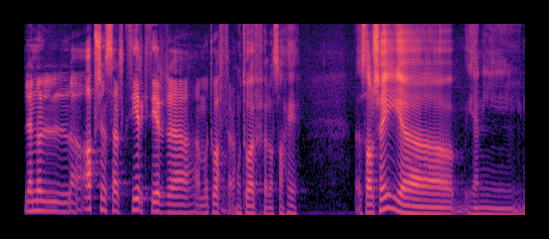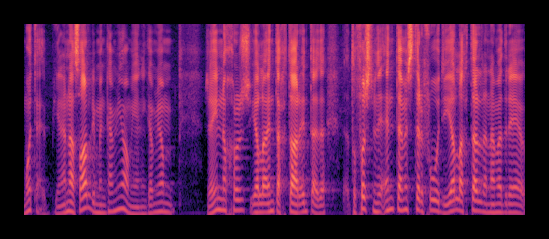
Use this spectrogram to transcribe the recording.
لأنه ال options صارت كتير كتير آه، متوفرة. متوفرة صحيح. صار شيء آه، يعني متعب. يعني أنا صار لي من كم يوم يعني كم يوم جايين نخرج يلا انت اختار انت طفشت من انت Mr. Foodie يلا اختار لنا ما ادري إيه.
